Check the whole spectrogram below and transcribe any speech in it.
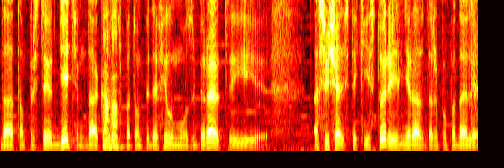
да, там пристает детям, да, оказывается потом педофилом, его забирают и освещались такие истории, не раз даже попадали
